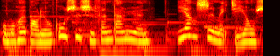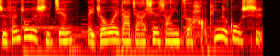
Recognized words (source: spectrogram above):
我们会保留故事十分单元，一样是每集用十分钟的时间，每周为大家献上一则好听的故事。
